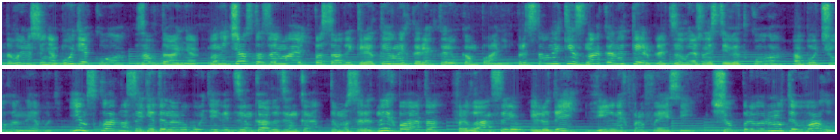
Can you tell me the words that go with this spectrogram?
до вирішення будь-якого завдання. Вони часто займають посади креативних директорів компаній. Представники знака не терплять залежності від кого або чого-небудь. Їм складно сидіти на роботі від дзвінка до дзвінка, тому серед них багато фрилансерів і людей вільних професій. Щоб привернути увагу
